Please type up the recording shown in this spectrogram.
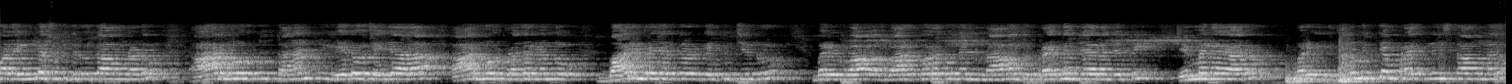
వాళ్ళ ఇంట్లో చుట్టూ తిరుగుతూ ఉన్నాడు. ఆర్మూర్కు తనంటూ ఏదో చేయాలా ఆర్మూర్ ప్రజలు నన్ను భారీ ప్రజలతో గెలిపించిండ్రు. మరి వా వారి కొరకు నేను నా వంతు ప్రయత్నం చేయాలని చెప్పి ఎమ్మెల్యే గారు మరి అనునిత్యం ప్రయత్నిస్తూ ఉన్నారు.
